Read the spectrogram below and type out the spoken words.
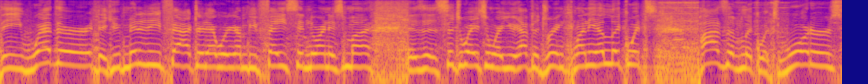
The weather, the humidity factor that we're going to be facing during this month is a situation where you have to drink plenty of liquids, positive liquids, waters,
